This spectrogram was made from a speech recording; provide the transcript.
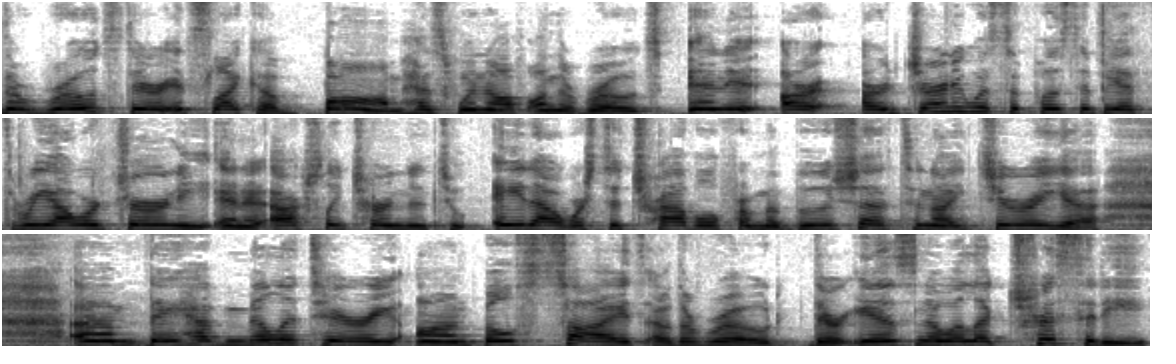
the roads there, it's like a bomb has went off on the roads. And it, our, our journey was supposed to be a three hour journey and it actually turned into eight hours to travel from Abuja to Nigeria. Um, they have military on both sides of the road. There is no electricity.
